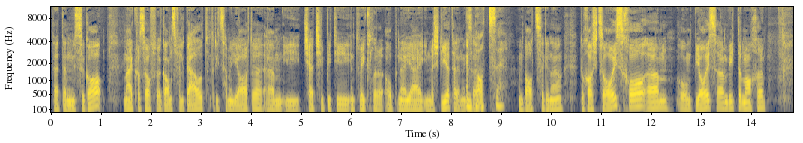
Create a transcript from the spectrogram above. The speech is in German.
Der hat dann müssen gehen. Microsoft hat ganz viel Geld, 13 Milliarden, ähm, in ChatGPT-Entwickler OpenAI investiert. Ein Batzen. Ein Batzen, genau. Du kannst zu uns kommen ähm, und bei uns ähm, weitermachen.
